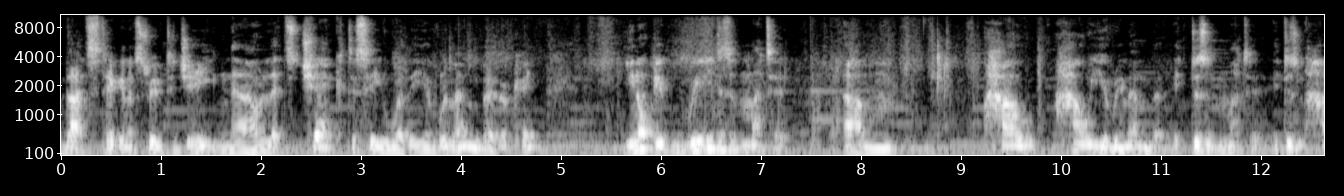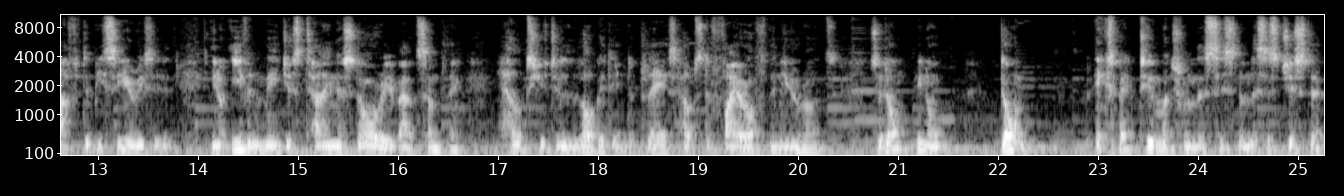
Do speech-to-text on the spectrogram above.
That's taken us through to G. Now let's check to see whether you've remembered okay? You know, it really doesn't matter um, how how you remember. It doesn't matter. It doesn't have to be serious. It, you know, even me just telling a story about something helps you to log it into place, helps to fire off the neurons. So don't, you know, don't expect too much from the system. This is just a,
